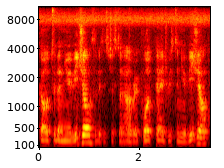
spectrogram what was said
go to the new visual, so this is just another report page with the new visual.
